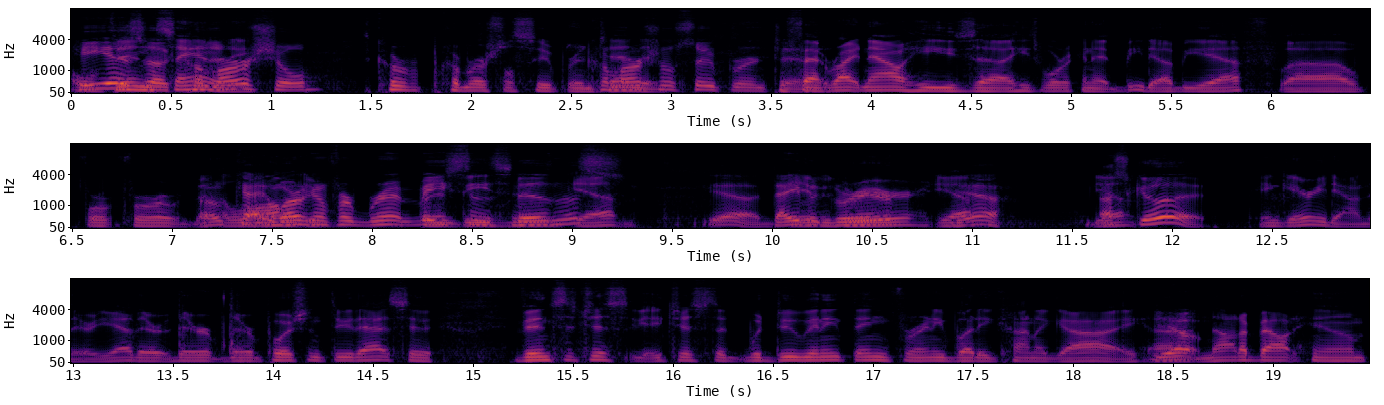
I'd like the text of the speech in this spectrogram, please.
He Old is a commercial Co- commercial superintendent. commercial In superintendent. fact, right now he's uh, he's working at BWF uh, for for Okay, working for Brent Beeson's Beeson, business. Yep. Yeah, David, David Greer. Greer, yep. Yeah, that's Yep. good. and Gary down there. Yeah, they're they're they're pushing through that. So Vince is just it just a, would do anything for anybody kind of guy. Uh, Not about him,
